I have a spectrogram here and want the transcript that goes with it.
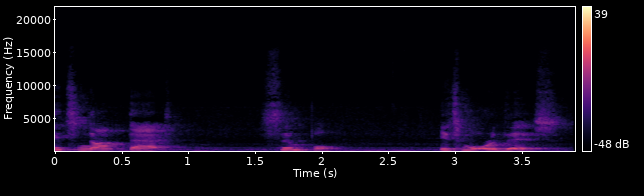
It's not that simple. It's more this.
